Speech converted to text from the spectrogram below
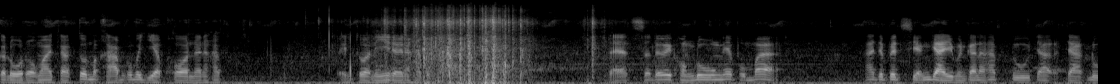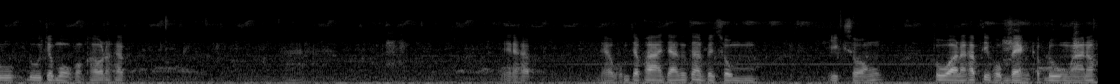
กระโดดออกมาจากต้นมะขามก็มาเหยียบคอนเลยนะครับ เป็นตัวนี้เลยนะครับ แต่สะเดยของลุงเนี่ยผมว่าอาจจะเป็นเสียงใหญ่เหมือนกันนะครับ ดูจากจากดูดูจมูกของเขานะครับนี่นะครับ เดี๋ยวผม จะพาอาจารย์ทุกท่านไปชมอีกสองตัวนะครับ ที่ผมแบ่งกับลุงมาเนาะ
